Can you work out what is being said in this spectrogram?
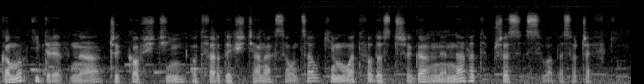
Komórki drewna czy kości o twardych ścianach są całkiem łatwo dostrzegalne, nawet przez słabe soczewki.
